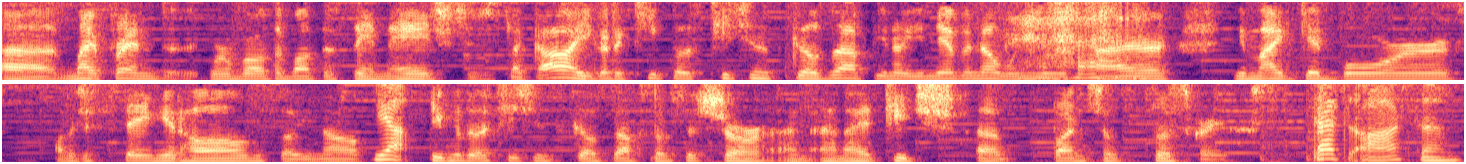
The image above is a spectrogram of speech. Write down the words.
uh, my friend, we're both about the same age. She's like, oh, you got to keep those teaching skills up. You know, you never know when you retire, you might get bored. I was just staying at home, so you know, Yeah. keeping those teaching skills up. So said, sure, and, and I teach a bunch of first graders. That's awesome.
